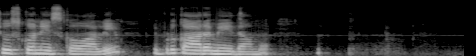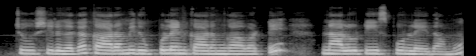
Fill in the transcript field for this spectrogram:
చూసుకొని వేసుకోవాలి. ఇప్పుడు కారం వేద్దాము. చూసిరు కదా కారం ఇది ఉప్పు లేని కారం కాబట్టి నాలుగు టీ స్పూన్లు వేద్దాము.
